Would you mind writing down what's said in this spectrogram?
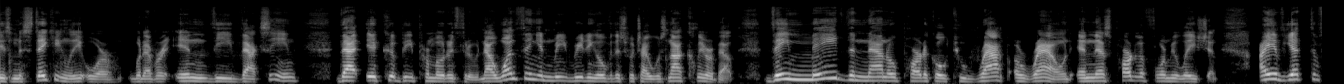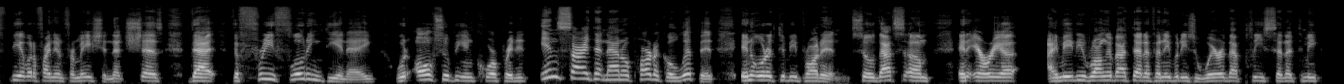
is mistakenly or whatever in the vaccine that it could be promoted through. Now, one thing in me reading over this, which I was not clear about, they made the nanoparticle to wrap around, and as part of the formulation, I have yet to be able to find information that says that the free floating DNA would also be incorporated inside that nanoparticle lipid in order to be brought in. So that's um, an area I may be wrong about that. If anybody's aware of that, please send it to me.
